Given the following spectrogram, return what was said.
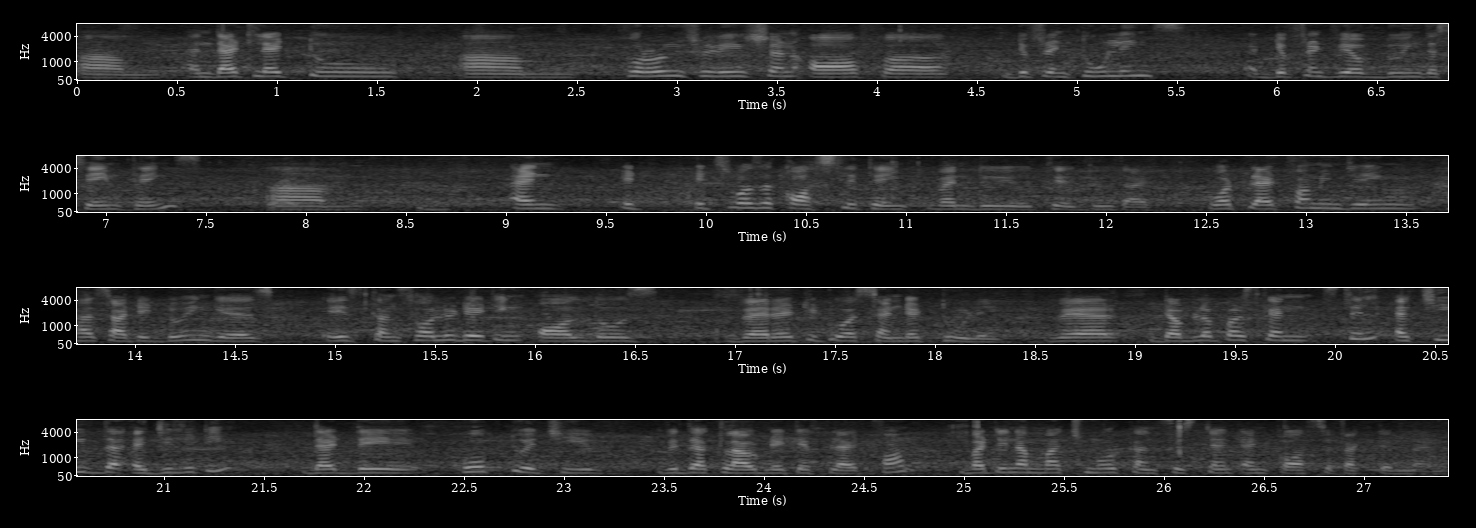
Um, and that led to um, proliferation of uh, different toolings, a different way of doing the same things. Right. Um, and it, it was a costly thing when do you do that. What platform engineering has started doing is, is consolidating all those variety to a standard tooling, where developers can still achieve the agility that they hope to achieve with the cloud native platform, but in a much more consistent and cost effective manner.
